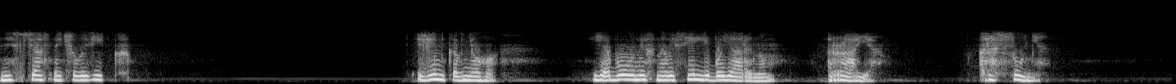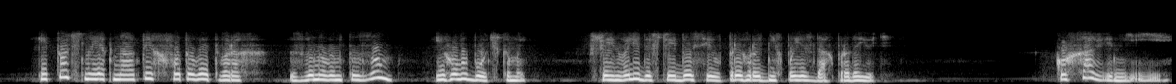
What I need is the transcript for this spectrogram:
Нещасний чоловік. Жінка в нього. Я був у них на весіллі боярином. Рая, красуня. І точно як на тих фотовитворах з виновим тузом і голубочками, що інваліди ще й досі в пригородніх поїздах продають. Кохав він її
